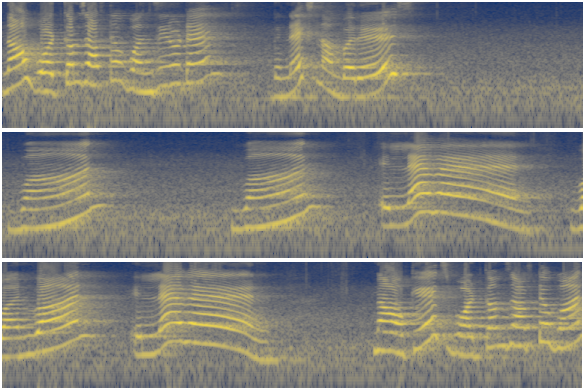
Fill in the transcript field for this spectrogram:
Now what comes after 1, 0, 10? The next number is 1, 1, 11. 1, 1, 11. Now kids, what comes after 1?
